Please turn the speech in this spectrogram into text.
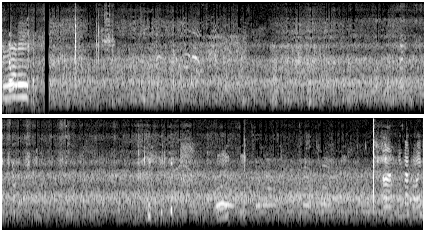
Ready? Uh, he's not going.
